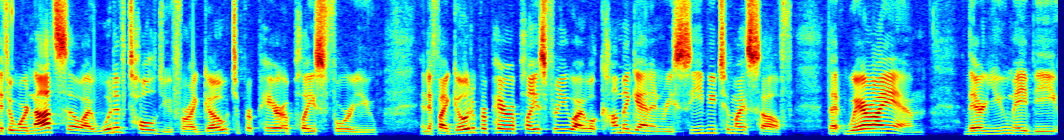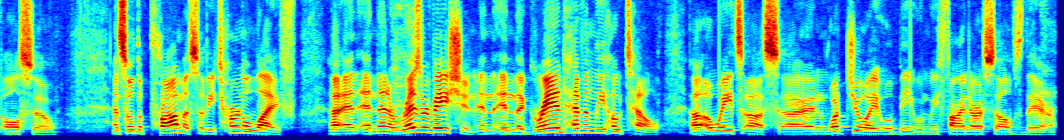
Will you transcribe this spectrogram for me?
If it were not so, I would have told you, for I go to prepare a place for you. And if I go to prepare a place for you, I will come again and receive you to myself, that where I am, there you may be also. And so the promise of eternal life uh, and, and then a reservation in, in the grand heavenly hotel uh, awaits us. Uh, and what joy it will be when we find ourselves there.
